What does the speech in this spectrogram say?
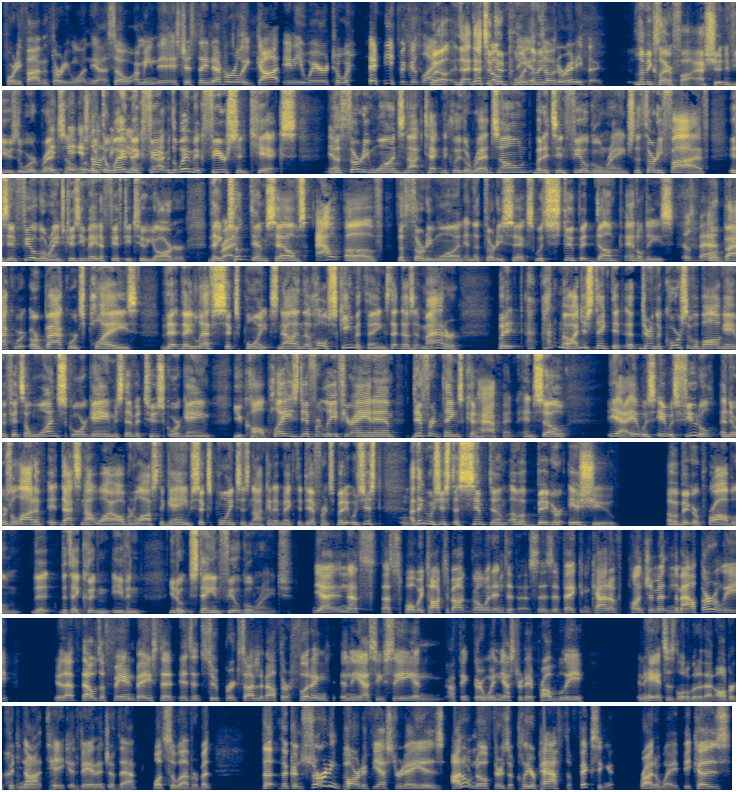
45 and 31. Yeah. So, I mean, it's just they never really got anywhere to where they even could like Well, that, that's a good point. Let me, zone or anything. Let me clarify. I shouldn't have used the word red it, zone, but with the way McPher- the way McPherson kicks – Yep. The 31's not technically the red zone, but it's in field goal range. The 35 is in field goal range because he made a 52 yarder. They right. took themselves out of the 31 and the 36 with stupid, dumb penalties or backward or backwards plays that they left six points. Now, in the whole scheme of things, that doesn't matter but it, I don't know. I just think that uh, during the course of a ball game, if it's a one score game instead of a two score game, you call plays differently. If you're A and M, different things could happen. And so, yeah, it was it was futile, and there was a lot of. It, that's not why Auburn lost the game. Six points is not going to make the difference. But it was just. I think it was just a symptom of a bigger issue, of a bigger problem that that they couldn't even you know stay in field goal range. Yeah, and that's that's what we talked about going into this is if they can kind of punch them in the mouth early, you know that that was a fan base that isn't super excited about their footing in the SEC, and I think their win yesterday probably enhances a little bit of that. Auburn could not take advantage of that whatsoever. But the the concerning part of yesterday is I don't know if there's a clear path to fixing it right away because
